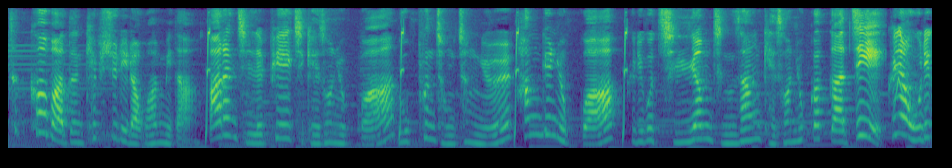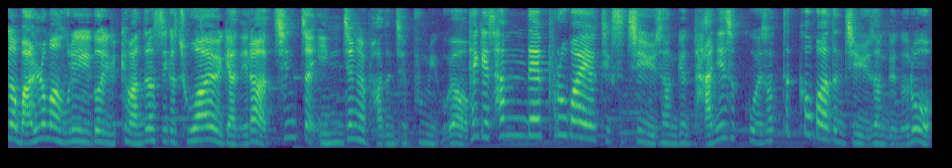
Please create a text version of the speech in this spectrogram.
특허받은 캡슐이라고 합니다. 빠른 질내 pH 개선 효과, 높은 정착률, 항균 효과, 그리고 질염 증상 개선 효과까지 그냥 우리가 말로만 우리 이거 이렇게 만들었으니까 좋아요 이게 아니라 진짜 인증을 받은 제품이고요. 세계 3대 프로바이오틱스 질 유산균 다니스코에서 특허받은 질 유산균으로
